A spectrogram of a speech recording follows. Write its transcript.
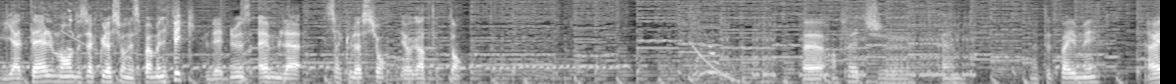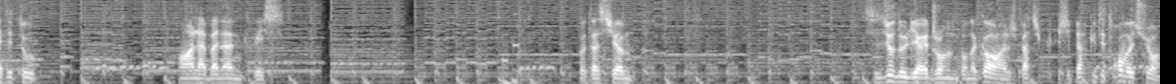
Il y a tellement de circulation, n'est-ce pas magnifique? Les news aiment la circulation et regardent tout le temps. Euh, en fait, je... Euh, on a peut-être pas aimé. Arrêtez tout. Prends la banane, Chris. Potassium. C'est dur de lire et de jouer en même temps, d'accord J'ai percuté trois voitures.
